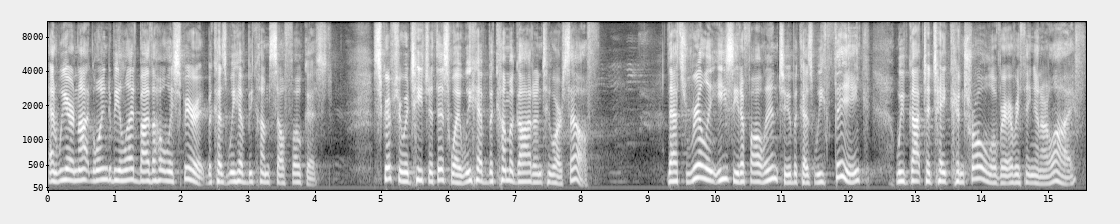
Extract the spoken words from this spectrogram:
and we are not going to be led by the Holy Spirit because we have become self focused. Scripture would teach it this way we have become a God unto ourselves that's really easy to fall into because we think we've got to take control over everything in our life.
